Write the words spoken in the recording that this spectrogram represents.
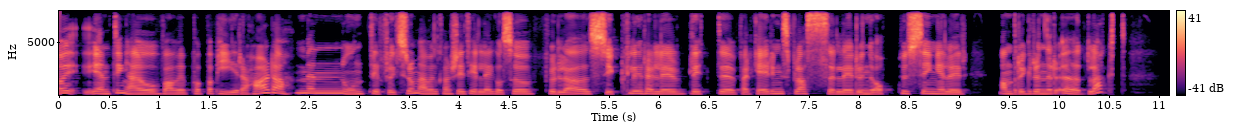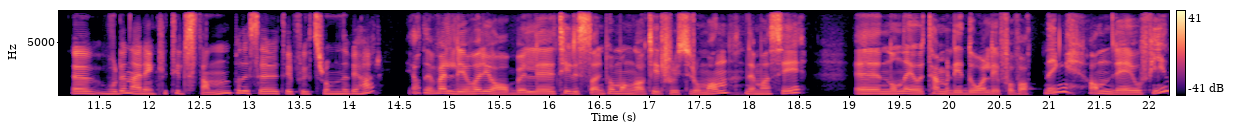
Og Én ting er jo hva vi på papiret har, da, men noen tilfluktsrom er vel kanskje i tillegg også fulle av sykler, eller blitt eh, parkeringsplass, eller under oppussing, eller andre grunner ødelagt. Eh, hvordan er egentlig tilstanden på disse tilfluktsrommene vi har? Ja, Det er veldig variabel tilstand på mange av tilfluktsrommene, det må jeg si. Noen er jo temmelig dårlig forfatning, andre er jo fin.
